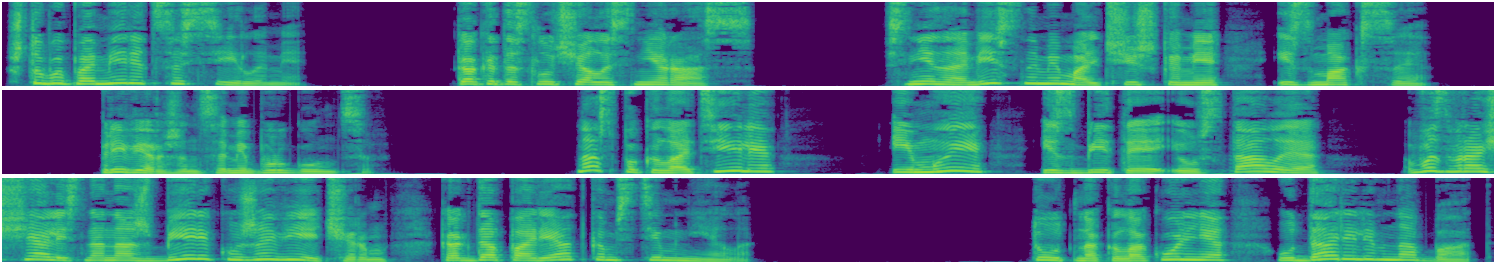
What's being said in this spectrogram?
чтобы помериться силами, как это случалось не раз с ненавистными мальчишками из Максе, приверженцами бургунцев. Нас поколотили, и мы, избитые и усталые, возвращались на наш берег уже вечером, когда порядком стемнело. Тут на колокольне ударили в набат.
